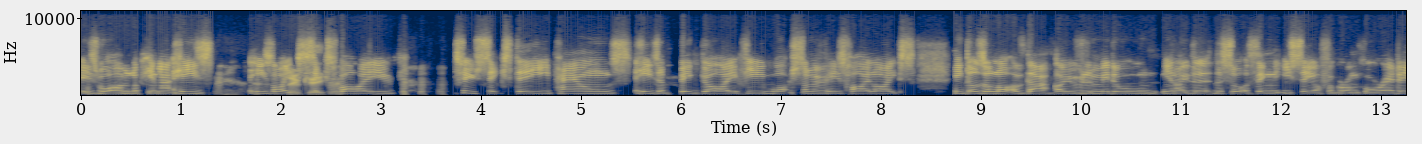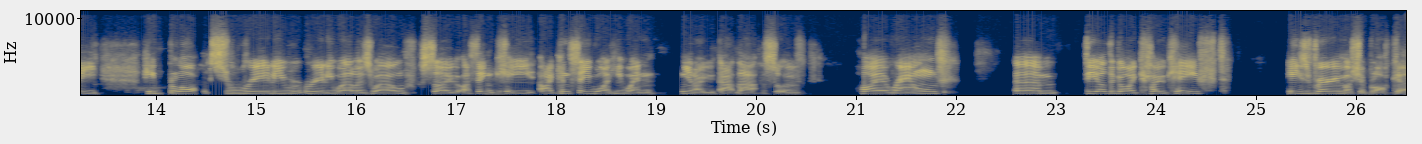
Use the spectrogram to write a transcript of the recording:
is what I'm looking at. He's he's like six five, two sixty pounds. He's a big guy. If you watch some of his highlights, he does a lot of that over the middle. You know the the sort of thing that you see off of Gronk already. He blocks really really well as well. So I think he I can see why he went you know at that sort of higher round. Um, the other guy, Ko Kieft, he's very much a blocker.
